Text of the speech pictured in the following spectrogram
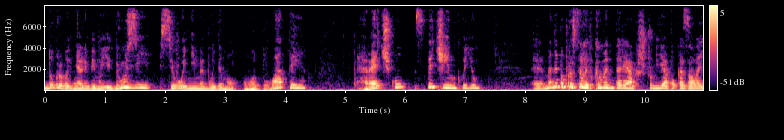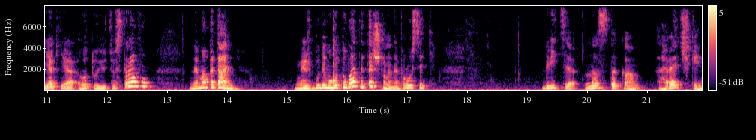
Доброго дня, любі мої друзі! Сьогодні ми будемо готувати гречку з печінкою. Е, Мене попросили в коментарях, щоб я показала, як я готую цю страву. Нема питань. Ми ж будемо готувати те, що мене просять. Дивіться, на стакан гречки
